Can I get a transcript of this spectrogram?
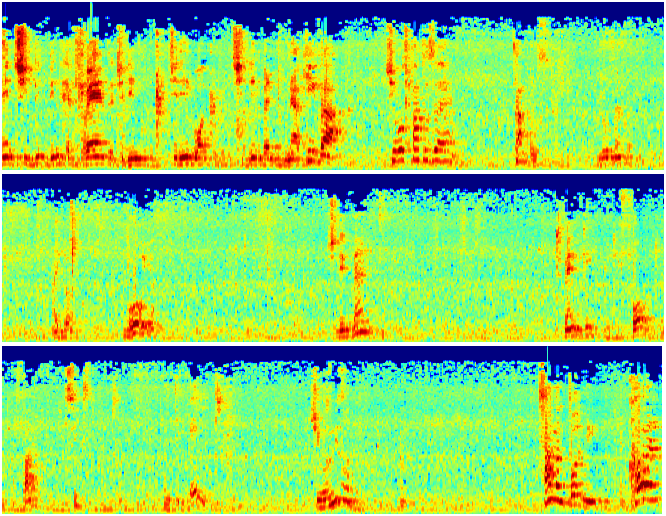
and she di- didn't have friends, and she didn't, she didn't want, she didn't went to Bnei. She was part of the campus. You remember? My daughter, Bruria. She did well. 20, 24, 25, 26. 28. She was miserable. Someone told me, call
